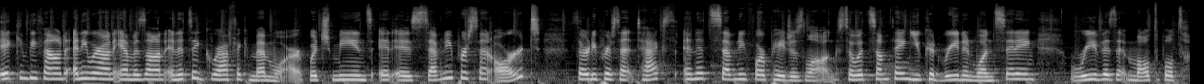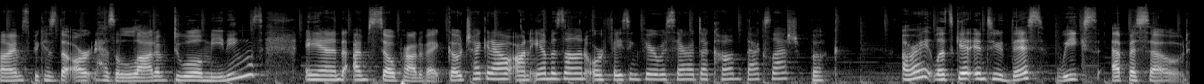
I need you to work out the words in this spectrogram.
It can be found anywhere on Amazon, and it's a graphic memoir, which means it is 70% art, 30% text, and it's 74 pages long. So it's something you could read in one sitting, revisit multiple times because the art has a lot of dual meanings. And I'm so proud of it. Go check it out on Amazon or facingfearwithsarah.com backslash book. All right, let's get into this week's episode.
